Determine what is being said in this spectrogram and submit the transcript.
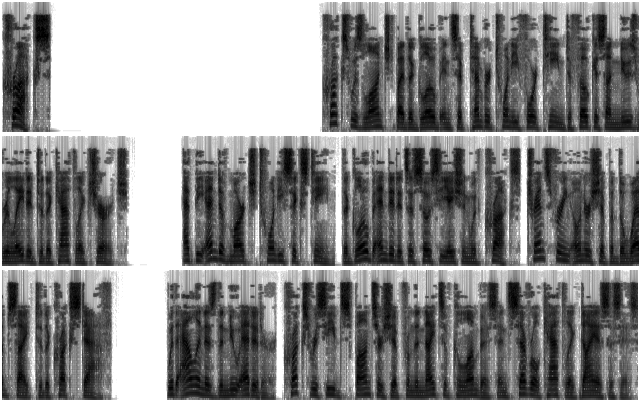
Crux Crux was launched by the Globe in September 2014 to focus on news related to the Catholic Church. At the end of March 2016, the Globe ended its association with Crux, transferring ownership of the website to the Crux staff. With Allen as the new editor, Crux received sponsorship from the Knights of Columbus and several Catholic dioceses.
